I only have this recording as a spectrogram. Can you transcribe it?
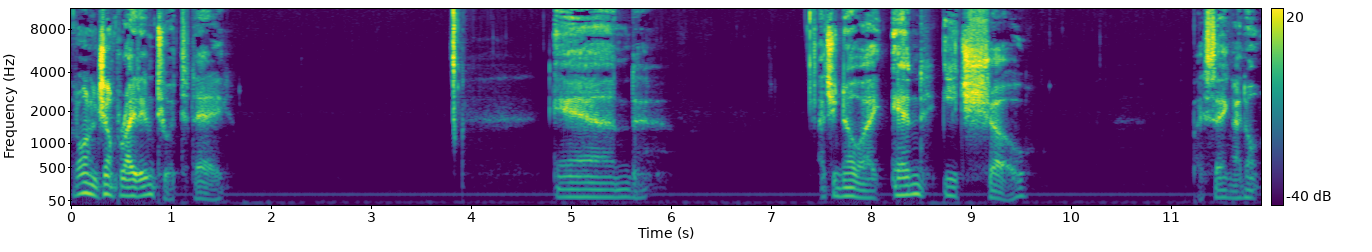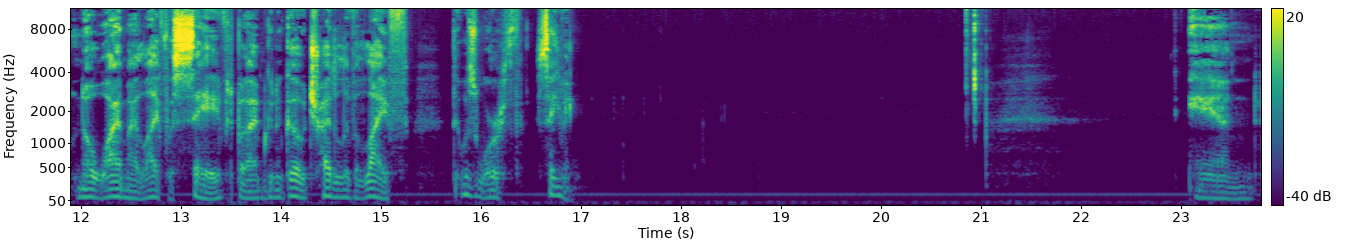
But I want to jump right into it today. And as you know, I end each show by saying I don't know why my life was saved, but I'm going to go try to live a life that was worth saving. And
